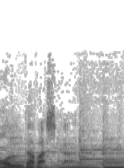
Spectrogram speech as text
Onda Vasca,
